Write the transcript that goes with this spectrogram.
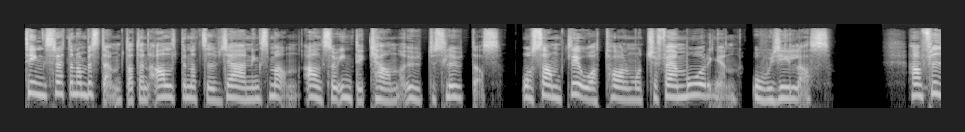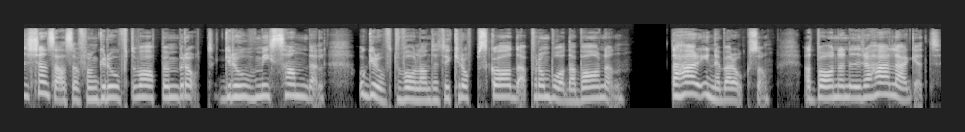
Tingsrätten har bestämt att en alternativ gärningsman alltså inte kan uteslutas och samtliga åtal mot 25-åringen ogillas. Han frikänns alltså från grovt vapenbrott, grov misshandel och grovt vållande till kroppsskada på de båda barnen. Det här innebär också att barnen i det här läget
